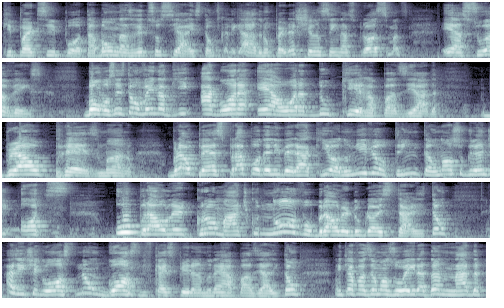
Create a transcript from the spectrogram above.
que participou, tá bom? Nas redes sociais, então fica ligado, não perde a chance, hein? Nas próximas é a sua vez. Bom, vocês estão vendo aqui, agora é a hora do que, rapaziada? Brawl Pass, mano. Brawl Pass pra poder liberar aqui, ó, no nível 30, o nosso grande Otis. O Brawler cromático, novo Brawler do Brawl Stars. Então, a gente gosta, não gosta de ficar esperando, né, rapaziada? Então, a gente vai fazer uma zoeira danada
